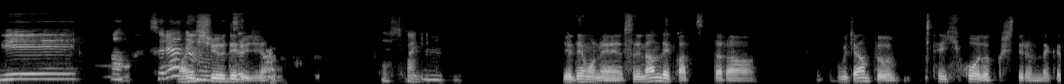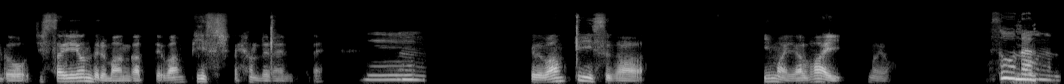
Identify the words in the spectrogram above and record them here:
ええあ、それはでも。毎週出るじゃん。い確かに。うん。や、でもね、それなんでかっつったら、僕ジャンプ定期購読してるんだけど、実際読んでる漫画ってワンピースしか読んでないんだよね。ねえうん。けど、ワンピースが今やばいのよ。そうなんだ。そうなの。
